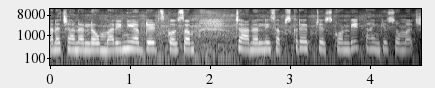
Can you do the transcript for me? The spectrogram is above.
మన ఛానల్లో మరిన్ని అప్డేట్స్ కోసం ఛానల్ని సబ్స్క్రైబ్ చేసుకోండి. Thank you so much.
